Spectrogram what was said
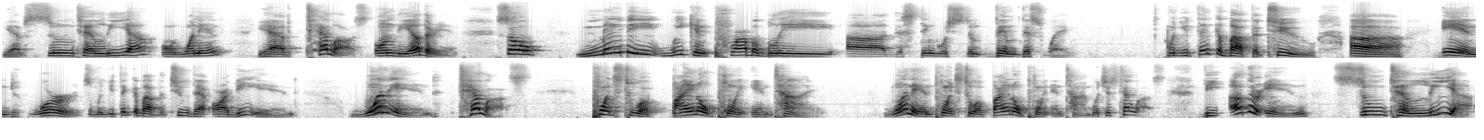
You have suntelia on one end, you have telos on the other end. So, maybe we can probably uh, distinguish them, them, this way. When you think about the two uh, end words, when you think about the two that are the end, One end, telos, points to a final point in time. One end points to a final point in time, which is telos. The other end, suntelia,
